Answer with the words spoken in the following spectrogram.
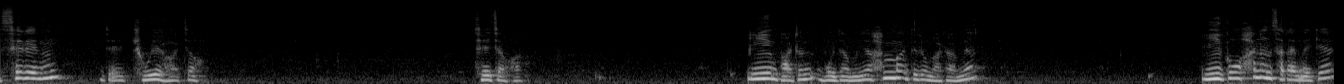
세례는 이제 교회화죠. 제자화. 이 말은 뭐냐면요. 한마디로 말하면 이거 하는 사람에게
